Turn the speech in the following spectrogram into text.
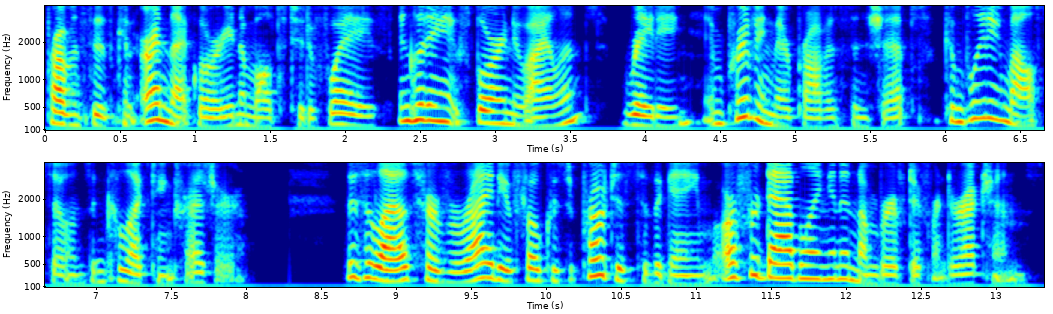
Provinces can earn that glory in a multitude of ways, including exploring new islands, raiding, improving their province and ships, completing milestones, and collecting treasure. This allows for a variety of focused approaches to the game, or for dabbling in a number of different directions.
